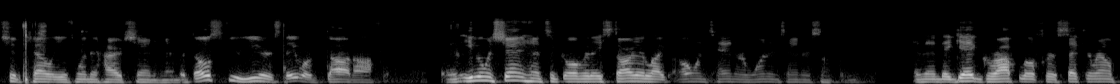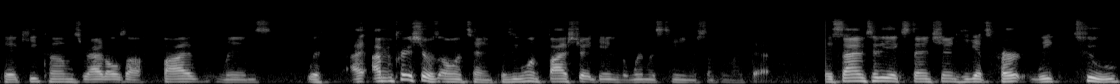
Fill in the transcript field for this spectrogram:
Chip Kelly is when they hired Shanahan. But those few years they were god awful. And even when Shanahan took over, they started like 0 and 10 or 1 and 10 or something. And then they get Garoppolo for a second round pick. He comes, rattles off five wins with, I, am pretty sure it was 0 and 10 because he won five straight games with a winless team or something like that. They sign him to the extension. He gets hurt week two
